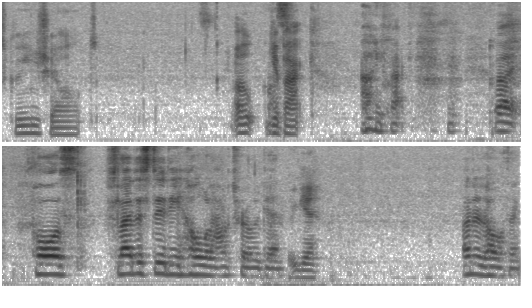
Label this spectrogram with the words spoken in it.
Screenshot. Oh, you're back. Oh, you're back. Right, pause. Shall I just do the whole outro again? Yeah. I'll do the whole thing.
